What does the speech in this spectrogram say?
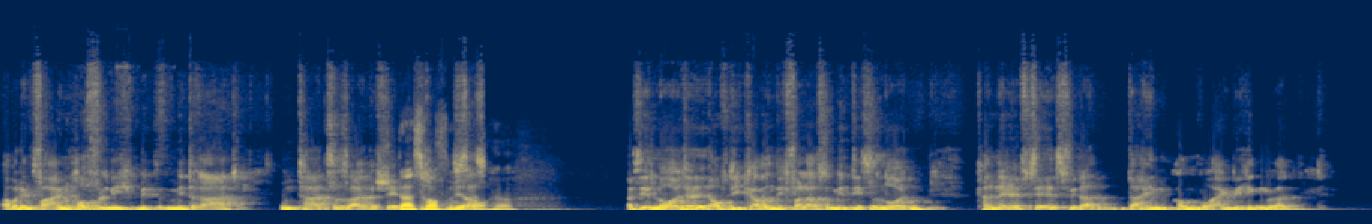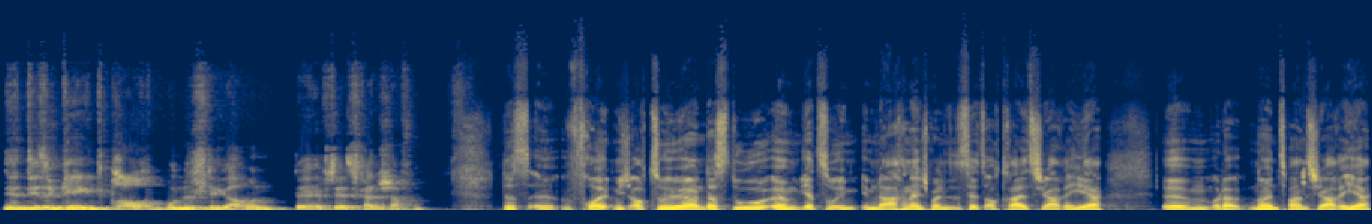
aber dem Verein hoffentlich mit, mit Rat und Tat zur Seite steht. Das hoffen wir das, auch, ja. Das sind Leute, auf die kann man sich verlassen. Und mit diesen Leuten kann der FCS wieder dahin kommen, wo er eigentlich hingehört. Diese Gegend braucht Bundesliga und der FCS kann es schaffen. Das äh, freut mich auch zu hören, dass du ähm, jetzt so im, im Nachhinein, ich meine, es ist jetzt auch 30 Jahre her ähm, oder 29 Jahre her,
